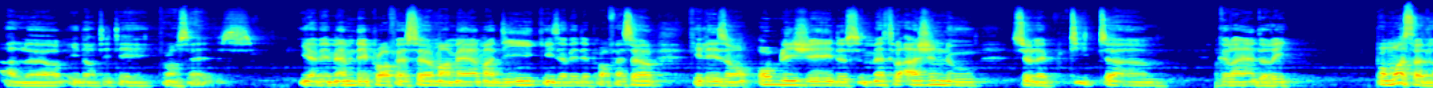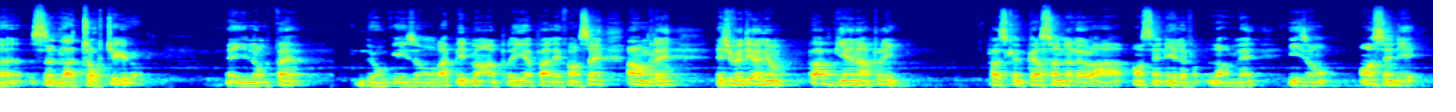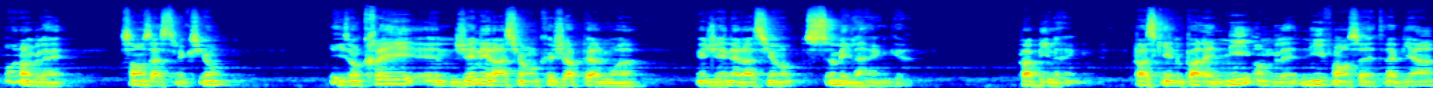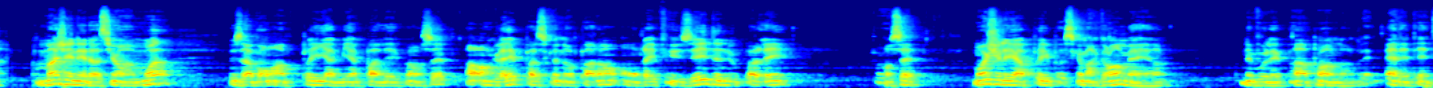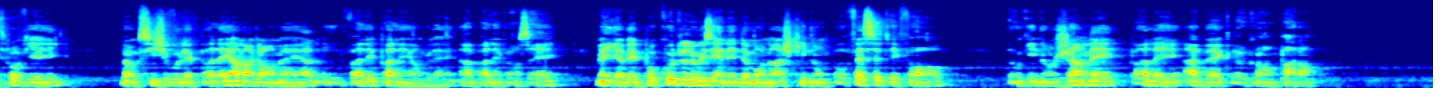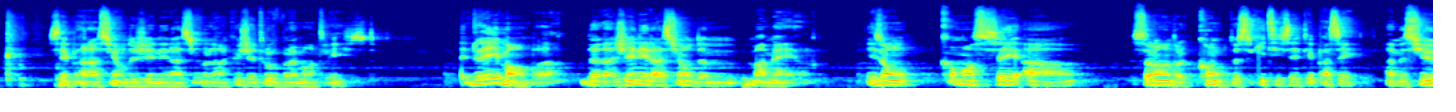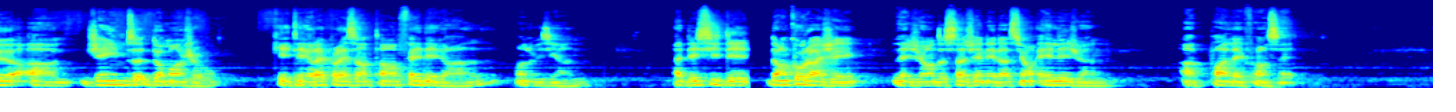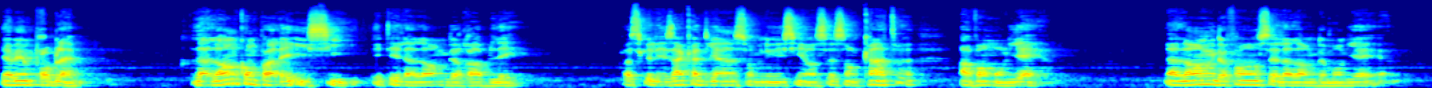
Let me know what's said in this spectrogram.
à leur identité française. Il y avait même des professeurs, ma mère m'a dit qu'ils avaient des professeurs qui les ont obligés de se mettre à genoux sur les petites euh, grains de riz. Pour moi, c'est de, la torture. Et ils l'ont fait. Donc, ils ont rapidement appris à parler français, anglais. Et je veux dire, ils n'ont pas bien appris. Parce que personne ne leur a enseigné l'anglais. Ils ont enseigné en anglais, sans instruction, ils ont créé une génération que j'appelle moi une génération semi-lingue, pas bilingue, parce qu'ils ne parlaient ni anglais ni français très bien. Ma génération à moi, nous avons appris à bien parler français, anglais, parce que nos parents ont refusé de nous parler français. Moi, je l'ai appris parce que ma grand-mère ne voulait pas apprendre l'anglais. Elle était trop vieille donc, si je voulais parler à ma grand-mère, il fallait parler anglais, à parler français. Mais il y avait beaucoup de Louisianais de mon âge qui n'ont pas fait cet effort. Donc, ils n'ont jamais parlé avec leurs grands-parents. Séparation de génération là que je trouve vraiment triste. Les membres de la génération de ma mère, ils ont commencé à se rendre compte de ce qui s'était passé. À monsieur James Domangeau, qui était représentant fédéral en Louisiane, a décidé d'encourager les gens de sa génération et les jeunes à parler français. Il y avait un problème. La langue qu'on parlait ici était la langue de Rabelais, parce que les Acadiens sont venus ici en 1604 avant Molière. La langue de France est la langue de Molière.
